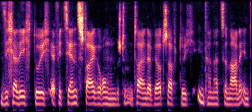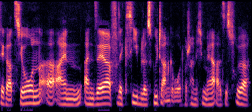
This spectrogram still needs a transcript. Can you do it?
sicherlich durch Effizienzsteigerungen in bestimmten Teilen der Wirtschaft, durch internationale Integration äh, ein, ein sehr flexibles Güterangebot, wahrscheinlich mehr als es früher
